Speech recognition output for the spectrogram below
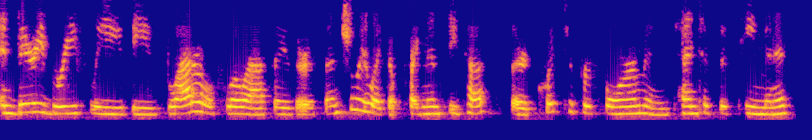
And very briefly, these lateral flow assays are essentially like a pregnancy test. They're quick to perform in 10 to 15 minutes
